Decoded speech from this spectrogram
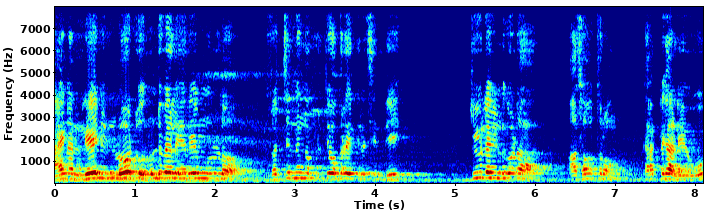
ఆయన లేని లోటు రెండు వేల ఇరవై మూడులో స్వచ్ఛందంగా ప్రతి ఒక్కరికి తెలిసింది. క్యూ లైన్లు కూడా ఆ సంవత్సరం కరెక్ట్గా లేవు.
